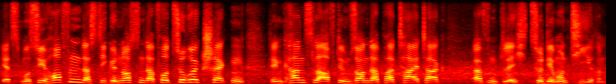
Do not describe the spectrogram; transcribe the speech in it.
Jetzt muss sie hoffen, dass die Genossen davor zurückschrecken, den Kanzler auf dem Sonderparteitag öffentlich zu demontieren.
